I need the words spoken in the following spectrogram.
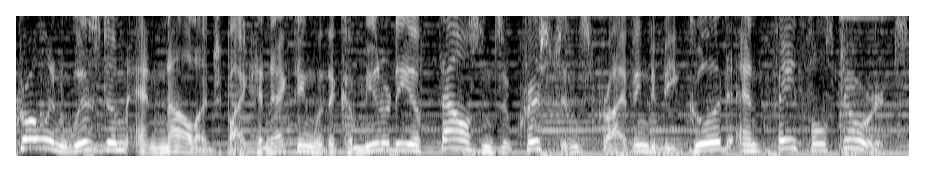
Grow in wisdom and knowledge by connecting with a community of thousands of Christians striving to be good and faithful stewards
